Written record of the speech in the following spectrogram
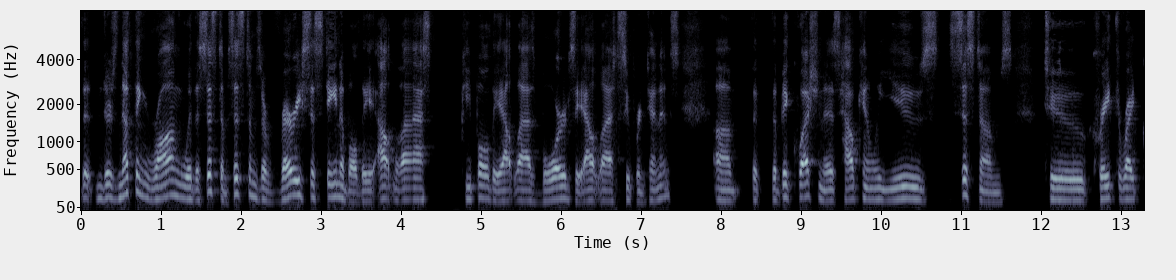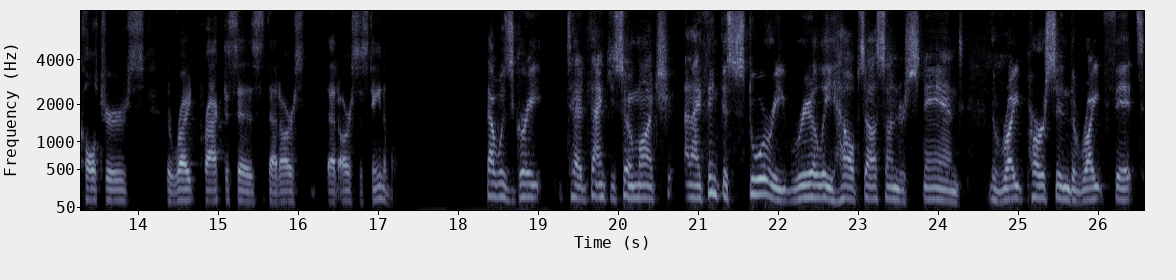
the, there's nothing wrong with the system. Systems are very sustainable. They outlast people they outlast boards they outlast superintendents um, the, the big question is how can we use systems to create the right cultures the right practices that are that are sustainable? That was great ted. Thank you so much. And i think the story really helps us understand the right person the right fit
